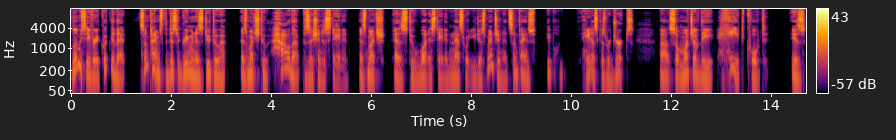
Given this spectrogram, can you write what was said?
Let me say very quickly that sometimes the disagreement is due to as much to how that position is stated as much as to what is stated. And that's what you just mentioned. That sometimes people hate us because we're jerks. Uh, so much of the hate quote is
